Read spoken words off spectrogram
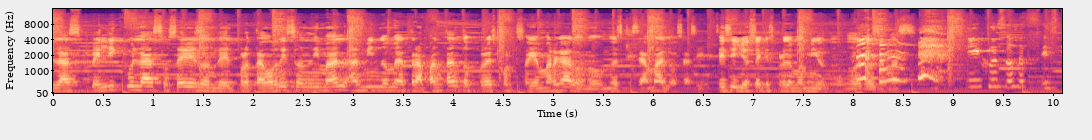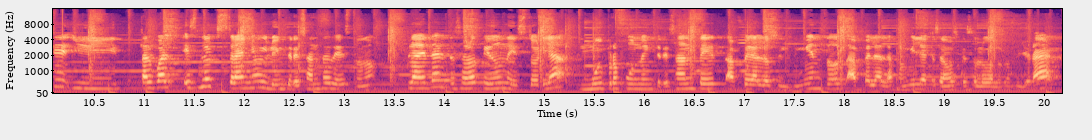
las películas o series donde el protagonista es un animal a mí no me atrapan tanto, pero es porque soy amargado, no, no es que sea malo, o sea, sí, sí, sí, yo sé que es problema mío, no, no de los demás. Y justo, o sea, es que, y tal cual, es lo extraño y lo interesante de esto, ¿no? Planeta del Tesoro tiene una historia muy profunda, interesante, apela a los sentimientos, apela a la familia, que sabemos que eso luego nos hace llorar,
